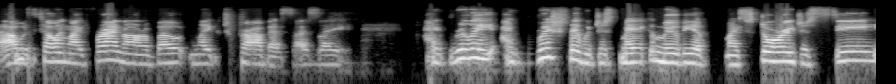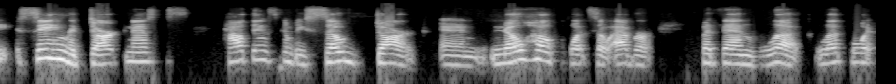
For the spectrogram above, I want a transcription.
I mm-hmm. was telling my friend on a boat in Lake Travis, I was like, I really, I wish they would just make a movie of my story, just see, seeing the darkness, how things can be so dark and no hope whatsoever. But then look, look what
